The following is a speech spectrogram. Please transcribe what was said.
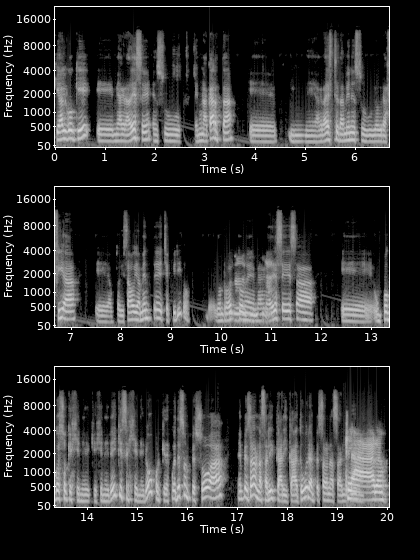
que algo que me agradece en, su, en una carta y me agradece también en su biografía, autorizada obviamente Chespirito. Don Roberto me, agradece esa, un poco eso que, que generé y que se generó, porque después de eso empezó a, empezaron a salir caricaturas, empezaron a salir... Claro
